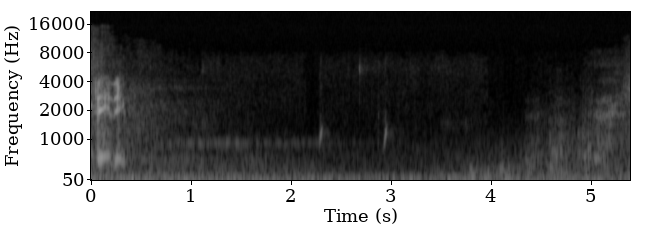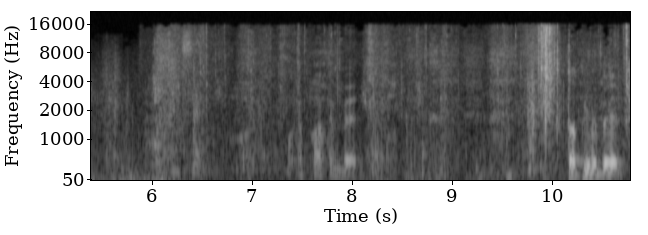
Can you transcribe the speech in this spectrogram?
standing. What a fucking bitch. Stop being a bitch.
